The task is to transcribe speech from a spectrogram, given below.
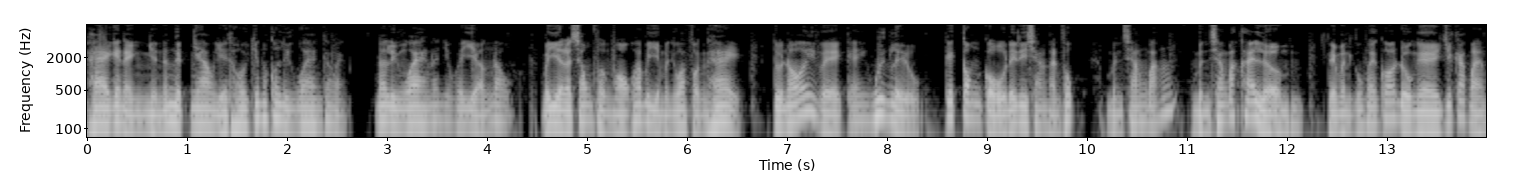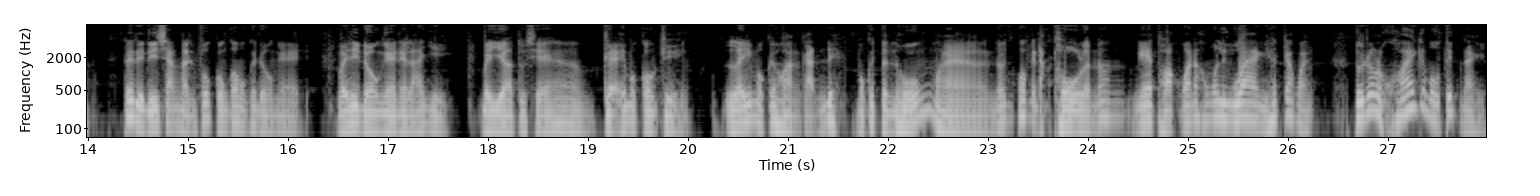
Hai cái này nhìn nó nghịch nhau vậy thôi chứ nó có liên quan các bạn. Nó liên quan đó, nhưng phải giỡn đâu. Bây giờ là xong phần 1 ha bây giờ mình qua phần 2 tôi nói về cái nguyên liệu, cái công cụ để đi săn hạnh phúc. Mình săn bắn, mình săn bắt hái lượm, thì mình cũng phải có đồ nghề chứ các bạn. Thế thì đi săn hạnh phúc cũng có một cái đồ nghề. Vậy thì đồ nghề này là gì? Bây giờ tôi sẽ kể một câu chuyện, lấy một cái hoàn cảnh đi, một cái tình huống mà nó có cái đặc thù là nó nghe thoạt qua nó không có liên quan gì hết các bạn tôi rất là khoái cái mô típ này.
